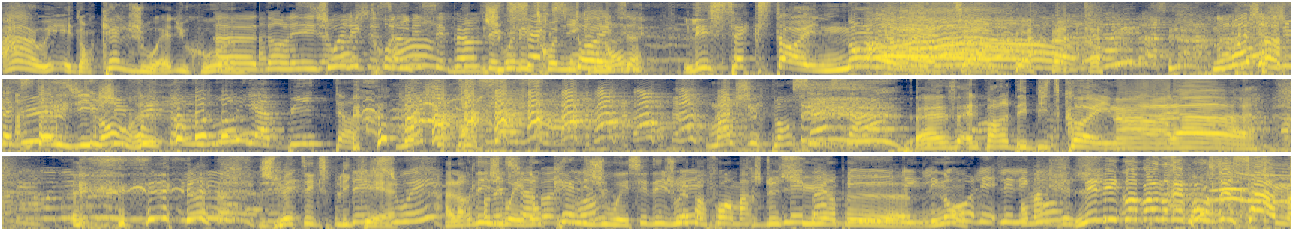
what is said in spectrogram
Ah oui, et dans quel jouet du coup Euh, Dans les jouets électroniques. c'est peur Les jouets électroniques, sex non toys. Les sextoys, non Laurette Non, moi j'ai un sextoy vivant. J'ai vu dans le mot il habite. Moi j'ai pensé à ça. Moi j'ai pensé à ça. Euh, Elle parle des bitcoins, ah là Je vais t'expliquer. Jouets Alors des jouets, donc quels jouets C'est des jouets Les- parfois on marche Les dessus un peu. euh, les Lego, non. les, Lego. Les Lego, bonne réponse de Sam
